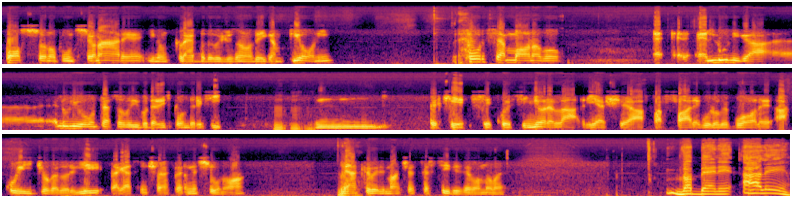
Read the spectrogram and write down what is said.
possono funzionare in un club dove ci sono dei campioni? Forse a Monaco è, è, è, è l'unico contesto dove poter rispondere sì. Mm, perché se quel signore là riesce a far fare quello che vuole a quei giocatori lì, ragazzi non ce n'è per nessuno, eh? Neanche per il Manchester City secondo me. Va bene, Ale,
